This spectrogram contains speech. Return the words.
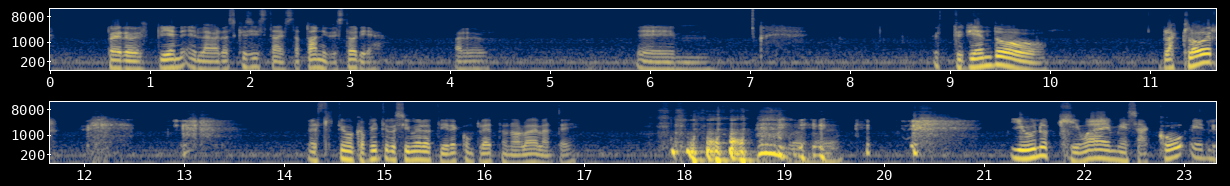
Pero es bien, eh, la verdad es que sí está, está tuani la historia. Vale. Em, estoy viendo Black Clover. Este último capítulo sí me lo tiré completo, no lo adelanté. Y uno que mae, me sacó el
